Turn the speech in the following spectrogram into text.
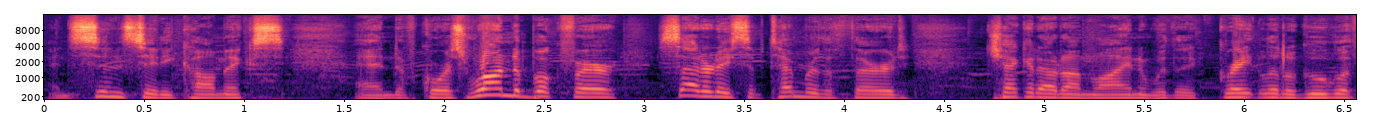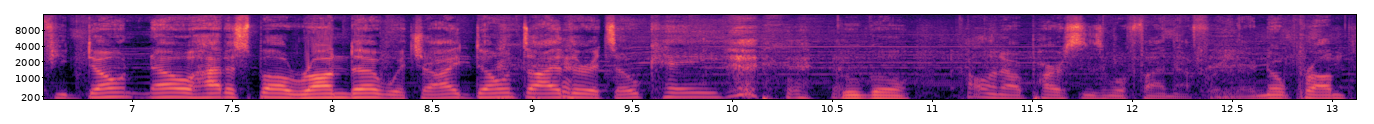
and Sin City Comics, and of course, Rhondda Book Fair, Saturday, September the third. Check it out online with a great little Google. If you don't know how to spell Rhondda, which I don't either, it's okay. Google Colin R. Parsons, and we'll find that for you there. No problem.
